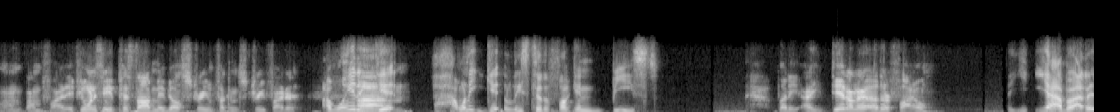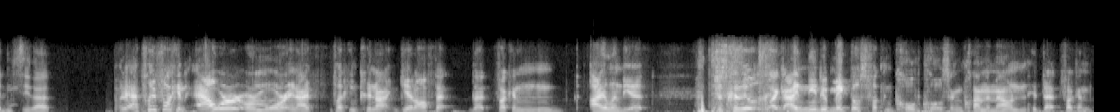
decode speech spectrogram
I'm, I'm fine. If you want to see me pissed off, maybe I'll stream fucking Street Fighter. I want you to get. I want to get at least to the fucking beast. buddy, I did on that other file. Y- Yeah, but I didn't see that. Buddy, I played for like an hour or more, and I fucking could not get off that that fucking island yet. Just because it was like I need to make those fucking cold clothes and climb the mountain and hit that fucking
